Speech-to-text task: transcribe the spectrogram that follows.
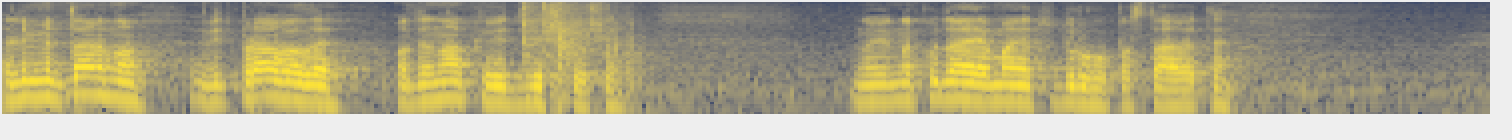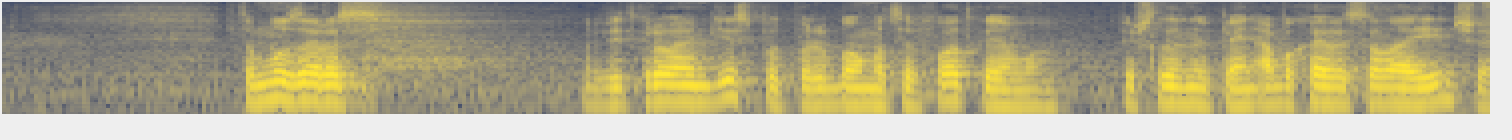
Елементарно відправили одинакові дві штуки. Ну і на куди я маю ту другу поставити? Тому зараз відкриваємо диспут, по-любому це фоткаємо. Пішли в пень. Або хай висилає інше.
